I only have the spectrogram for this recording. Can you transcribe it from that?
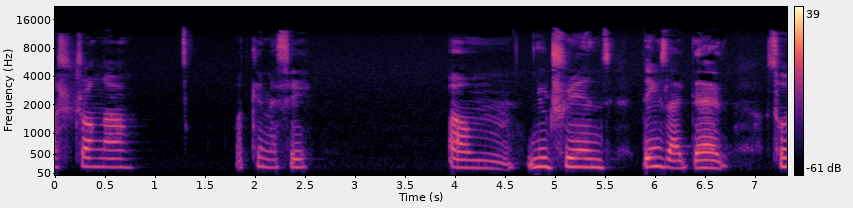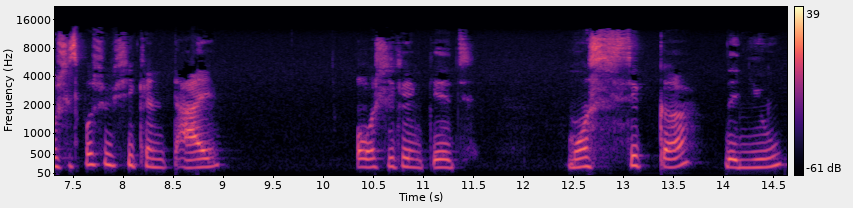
a stronger, what can I say, um, nutrients, things like that. So she's possible she can die or she can get more sicker than you.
